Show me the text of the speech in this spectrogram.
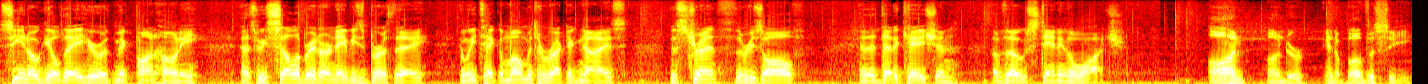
CNO Gilday eh, here with MCPON Honea as we celebrate our Navy's birthday and we take a moment to recognize the strength, the resolve, and the dedication of those standing the watch. On, under, and above the sea,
